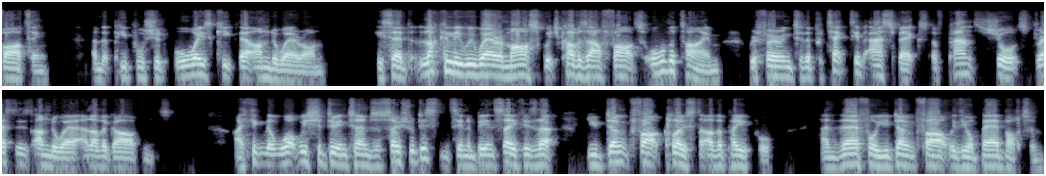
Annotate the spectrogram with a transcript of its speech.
farting and that people should always keep their underwear on. He said, Luckily, we wear a mask which covers our farts all the time, referring to the protective aspects of pants, shorts, dresses, underwear, and other garments. I think that what we should do in terms of social distancing and being safe is that you don't fart close to other people, and therefore you don't fart with your bare bottom.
